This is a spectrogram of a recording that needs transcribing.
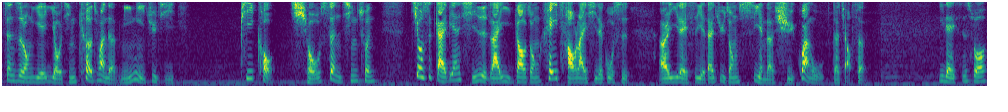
郑志龙也友情客串的迷你剧集《Pico 求胜青春》，就是改编昔日来义高中黑潮来袭的故事。而伊蕾丝也在剧中饰演了许冠武的角色。伊蕾丝说：“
